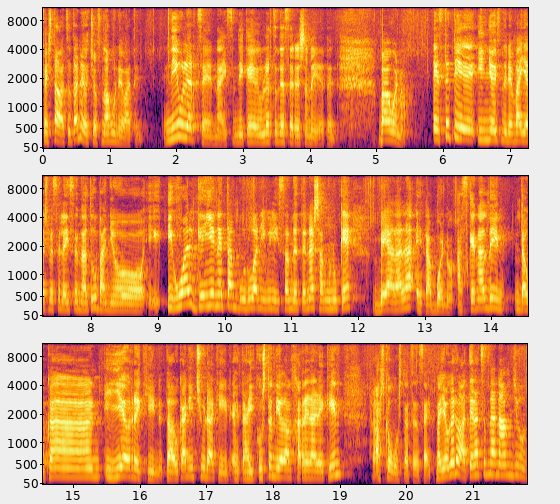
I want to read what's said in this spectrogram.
festa batzutan edo txosnagune baten. Ni ulertzen naiz, nik ulertzen dut zer esan nahi deten. Ba, bueno, Ez deti inoiz nire baias bezala izendatu, baino igual gehienetan buruan ibili izan detena esango nuke bea dala eta bueno, azken aldin daukan hile horrekin eta daukan itxurakin eta ikusten diodan jarrerarekin asko gustatzen zait. Baina gero ateratzen da Namjoon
